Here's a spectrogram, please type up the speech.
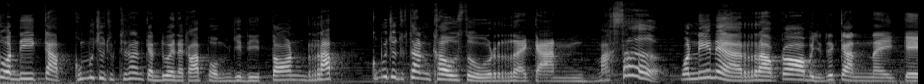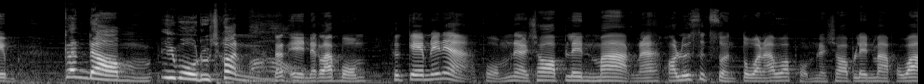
สวัสดีกับคุณผู้ชมทุกท่านกันด้วยนะครับ ผมยินดีต้อนรับคุณผู้ชมทุกท่านเข้าสู่รายการมาร์เซอร์วันนี้เนี่ยเราก็มาอยู่ด้วยกันในเกมกันดัม Evolution นั่นเองนะครับผม คือเกมนี้เนี่ยผมเนี่ยชอบเล่นมากนะ ความรู้สึกส่วนตัวนะว่าผมเนี่ยชอบเล่นมากเพราะว่า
